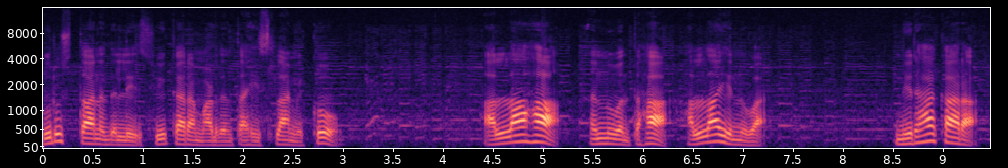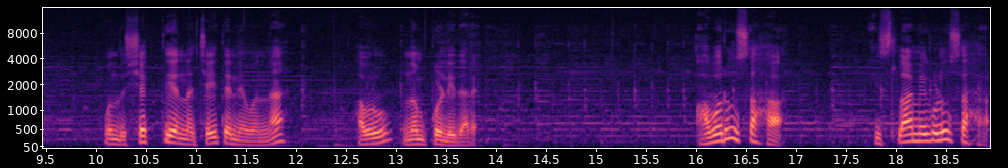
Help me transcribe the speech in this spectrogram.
ಗುರುಸ್ಥಾನದಲ್ಲಿ ಸ್ವೀಕಾರ ಮಾಡಿದಂತಹ ಇಸ್ಲಾಮಿಕ್ಕು ಅಲ್ಲಾಹ ಅನ್ನುವಂತಹ ಅಲ್ಲಾ ಎನ್ನುವ ನಿರಾಕಾರ ಒಂದು ಶಕ್ತಿಯನ್ನು, ಚೈತನ್ಯವನ್ನು ಅವರು ನಂಬಿಕೊಂಡಿದ್ದಾರೆ. ಅವರೂ ಸಹ, ಇಸ್ಲಾಮಿಗಳೂ ಸಹ,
